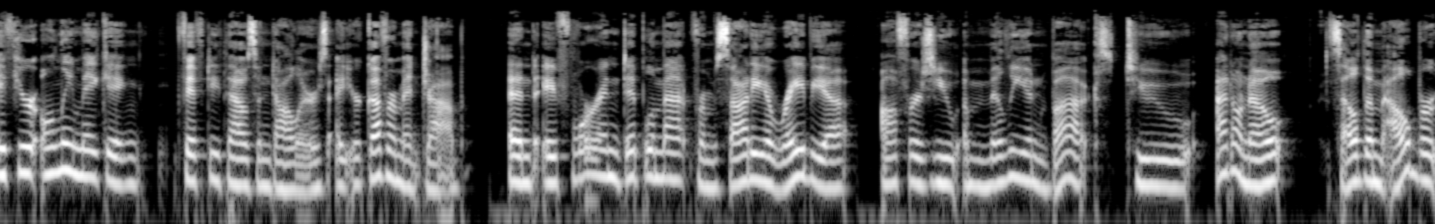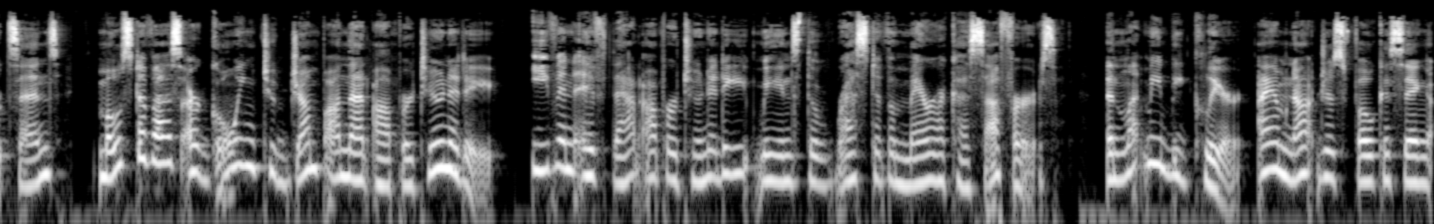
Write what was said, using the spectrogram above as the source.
if you're only making $50,000 at your government job, and a foreign diplomat from Saudi Arabia offers you a million bucks to, I don't know, sell them Albertsons, most of us are going to jump on that opportunity, even if that opportunity means the rest of America suffers. And let me be clear I am not just focusing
